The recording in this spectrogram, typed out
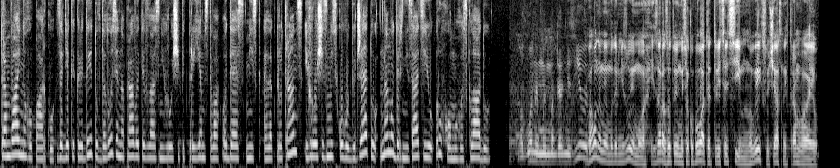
трамвайного парку. Завдяки кредиту вдалося направити власні гроші підприємства Одес міськ Електротранс і гроші з міського бюджету на модернізацію рухомого складу. Вагони ми модернізуємо. Вагони ми модернізуємо і зараз готуємося купувати 37 нових сучасних трамваїв,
